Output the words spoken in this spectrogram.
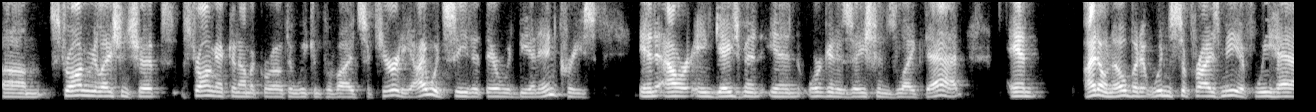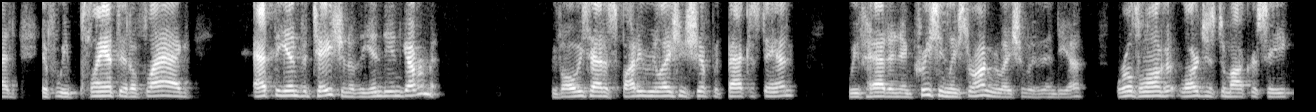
um, strong relationships, strong economic growth, and we can provide security, I would see that there would be an increase in our engagement in organizations like that. And I don't know, but it wouldn't surprise me if we had, if we planted a flag at the invitation of the Indian government. We've always had a spotty relationship with Pakistan. We've had an increasingly strong relation with India, world's long, largest democracy,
